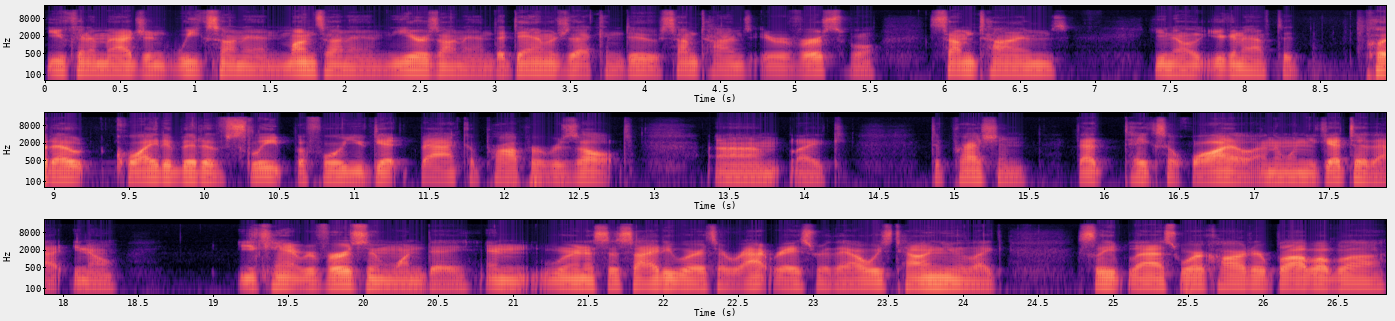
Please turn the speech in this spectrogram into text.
you can imagine weeks on end, months on end, years on end, the damage that can do. Sometimes irreversible. Sometimes, you know, you're going to have to put out quite a bit of sleep before you get back a proper result. Um, like depression that takes a while. And then when you get to that, you know, you can't reverse in one day. And we're in a society where it's a rat race where they're always telling you, like, sleep less, work harder, blah, blah, blah.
